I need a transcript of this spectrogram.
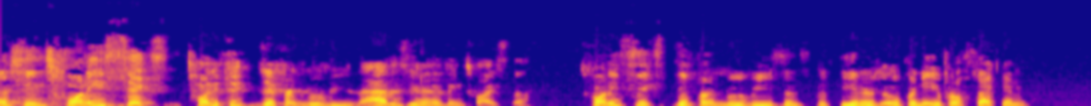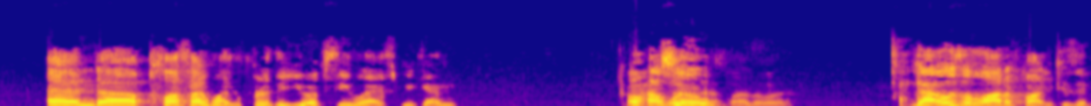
I've seen 26 26 different movies. I haven't seen anything twice though. 26 different movies since the theaters opened April 2nd. And uh, plus I went for the UFC last weekend. Oh, how So- was that, by the way? That was a lot of fun because it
